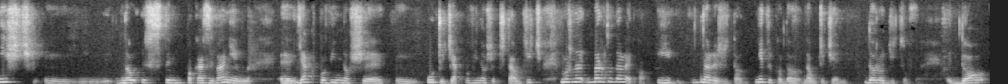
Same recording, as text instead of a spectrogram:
iść no, z tym pokazywaniem, jak powinno się uczyć, jak powinno się kształcić, można bardzo daleko. I należy to nie tylko do nauczycieli, do rodziców, do,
